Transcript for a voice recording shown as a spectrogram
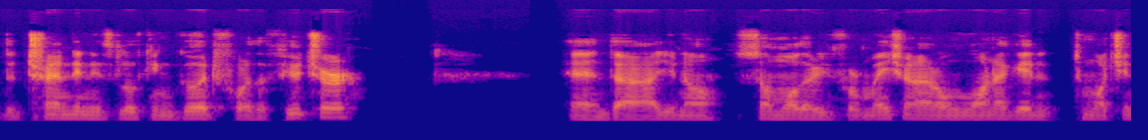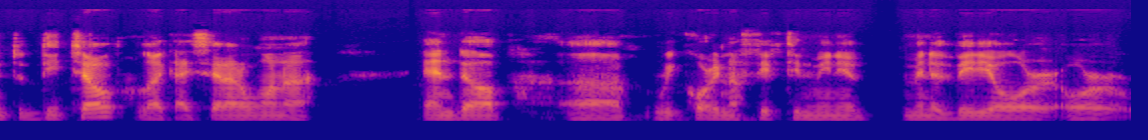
the trending is looking good for the future and uh, you know some other information. I don't want to get too much into detail. Like i said i don't want to end up uh, recording a 15 minute minute video or or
